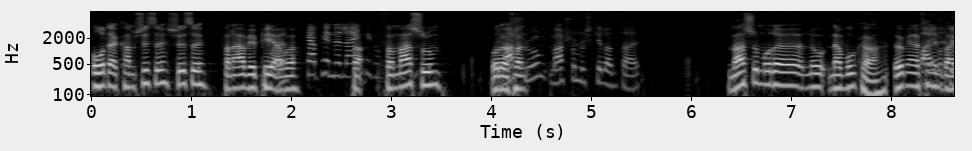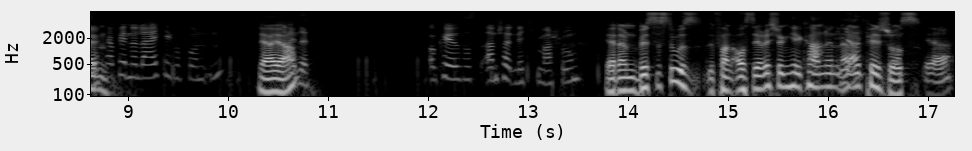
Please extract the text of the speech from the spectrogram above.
oh, da kamen Schüsse, Schüsse von AWP, Woher? aber Ich habe hier eine Leiche von, gefunden. von Mushroom. Oder von Mushroom, Mushroom ist Kill on Zeit. Mushroom oder no Navoka. Irgendeiner von den Beide. Ich beiden. habe hier eine Leiche gefunden. Ja, ja. Eine. Okay, es ist anscheinend nicht Mushroom. Ja, dann bist es du. es. Von aus der Richtung hier kam Ah, ein ja. AWP-Schuss. Ja.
